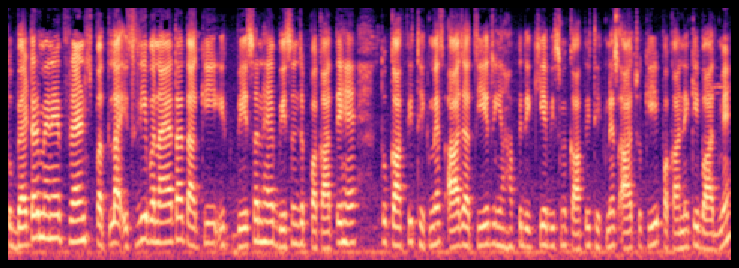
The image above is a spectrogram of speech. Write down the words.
तो बैटर मैंने फ्रेंड्स पतला इसलिए बनाया था ताकि बेसन है, बेसन जब पकाते हैं तो काफ़ी थिकनेस आ जाती है। तो यहाँ पर देखिए, अभी इसमें काफ़ी थिकनेस आ चुकी है पकाने के बाद में।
